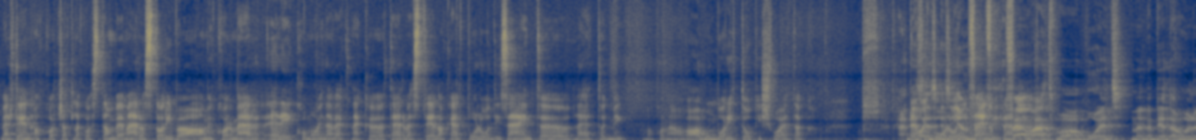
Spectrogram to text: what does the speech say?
mert én akkor csatlakoztam be már a sztoriba, amikor már elég komoly neveknek terveztél, akár polo dizájnt, lehet, hogy még akkor már albumborítók is voltak. De ez, hogy ez ilyen fel, felváltva volt, mert például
